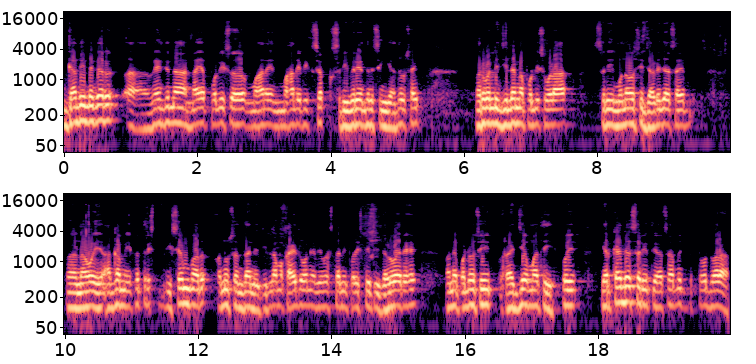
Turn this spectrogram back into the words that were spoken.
ગાંધીનગર રેન્જના નાયબ પોલીસ મહાનિરીક્ષક શ્રી વિરેન્દ્રસિંહ યાદવ સાહેબ, અરવલ્લી જિલ્લાના પોલીસ વડા શ્રી મનોહરસિંહ જાડેજા સાહેબ નાઓએ આગામી એકત્રીસ ડિસેમ્બર અનુસંધાને જિલ્લામાં કાયદો અને વ્યવસ્થાની પરિસ્થિતિ જળવાઈ રહે અને પડોશી રાજ્યમાંથી કોઈ ગેરકાયદેસર રીતે અસામી તત્વો દ્વારા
